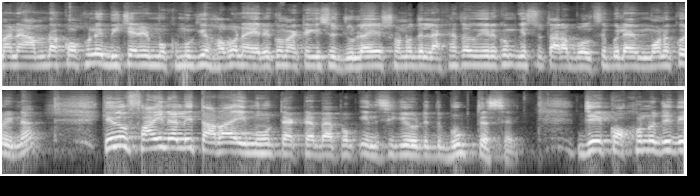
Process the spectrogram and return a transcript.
মানে আমরা কখনোই বিচারের মুখোমুখি হব না, এরকম একটা কিছু জুলাইয়ের সনদে লেখা থাকবে এরকম কিছু তারা বলছে বলে আমি মনে করি না। কিন্তু ফাইনালি তারা এই মুহূর্তে একটা ব্যাপক ইনসিকিউরিটিতে ভুগতেছে যে কখনো যদি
